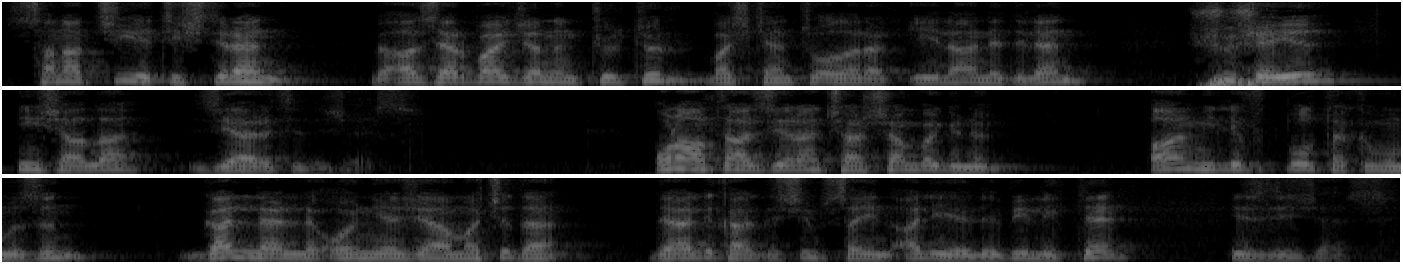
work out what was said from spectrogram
sanatçı yetiştiren ve Azerbaycan'ın kültür başkenti olarak ilan edilen Şuşa'yı inşallah ziyaret edeceğiz. 16 Haziran Çarşamba günü A milli futbol takımımızın Galler'le oynayacağı maçı da değerli kardeşim Sayın Aliyev'le birlikte izleyeceğiz.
